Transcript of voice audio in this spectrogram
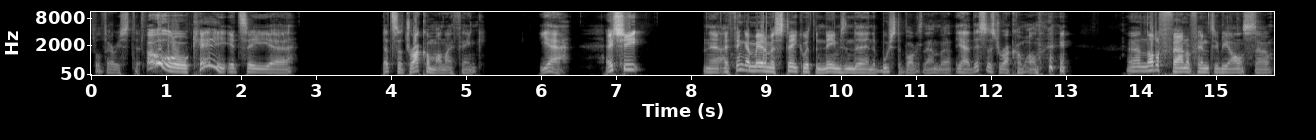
Feel very still. Oh, okay. It's a. Uh, that's a Dracomon, I think. Yeah. Actually, yeah, I think I made a mistake with the names in the in the booster box then, but yeah, this is Dracomon. uh, not a fan of him to be honest, so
